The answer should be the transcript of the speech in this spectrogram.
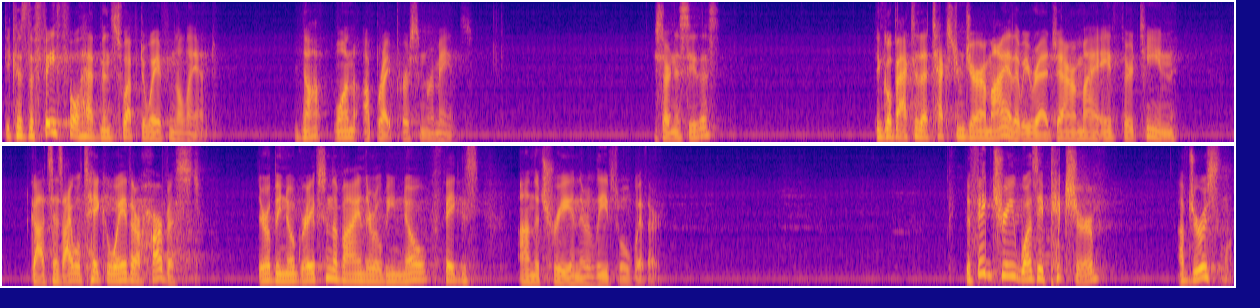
Because the faithful have been swept away from the land. Not one upright person remains. You starting to see this? Then go back to that text from Jeremiah that we read, Jeremiah 8:13. God says, I will take away their harvest. There will be no grapes in the vine, there will be no figs on the tree, and their leaves will wither. The fig tree was a picture of Jerusalem,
